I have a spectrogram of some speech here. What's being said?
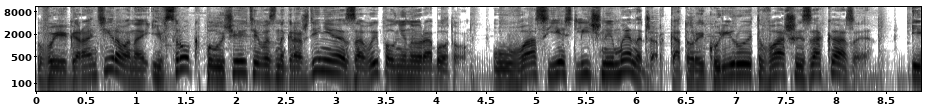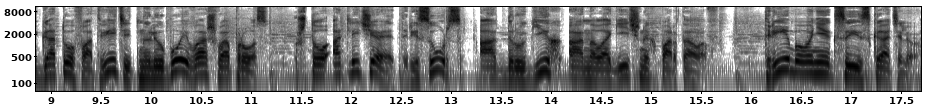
вы гарантированно и в срок получаете вознаграждение за выполненную работу. У вас есть личный менеджер, который курирует ваши заказы и готов ответить на любой ваш вопрос, что отличает ресурс от других аналогичных порталов. Требования к соискателю.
